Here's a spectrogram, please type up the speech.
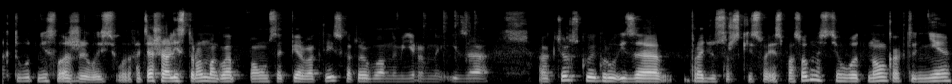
как-то вот не сложилось. Вот. Хотя Шарли Строн могла, по-моему, стать первой актрисой, которая была номинирована и за актерскую игру, и за продюсерские свои способности, вот, но как-то не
